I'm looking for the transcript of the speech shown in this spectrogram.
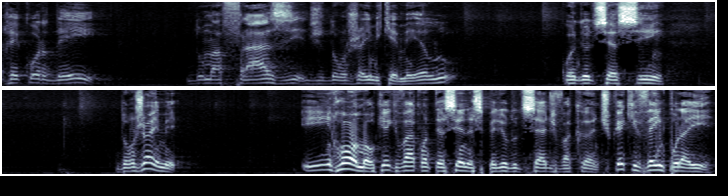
recordei de uma frase de Dom Jaime Quemelo, quando eu disse assim, Dom Jaime, e em Roma, o que, é que vai acontecer nesse período de sede vacante? O que, é que vem por aí?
